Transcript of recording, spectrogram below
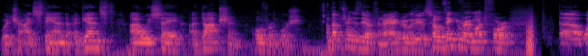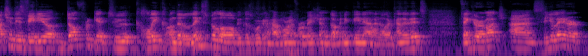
which I stand against. I always say adoption over abortion. Adoption is the option. I agree with you. So, thank you very much for uh, watching this video. Don't forget to click on the links below because we're going to have more information on Dominic Dina and other candidates. Thank you very much and see you later.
